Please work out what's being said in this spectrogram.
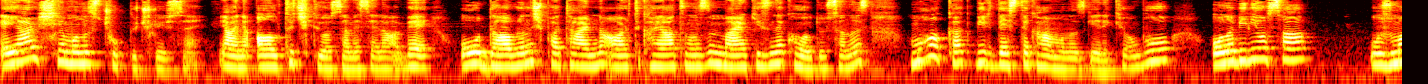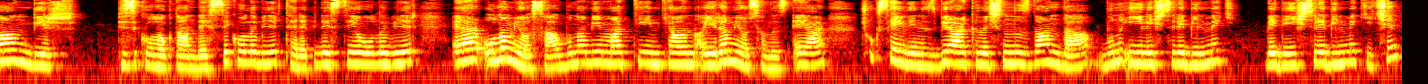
eğer şemanız çok güçlüyse yani altı çıkıyorsa mesela ve o davranış paterni artık hayatınızın merkezine koyduysanız muhakkak bir destek almanız gerekiyor. Bu olabiliyorsa uzman bir psikologdan destek olabilir, terapi desteği olabilir. Eğer olamıyorsa, buna bir maddi imkan ayıramıyorsanız eğer çok sevdiğiniz bir arkadaşınızdan da bunu iyileştirebilmek ve değiştirebilmek için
